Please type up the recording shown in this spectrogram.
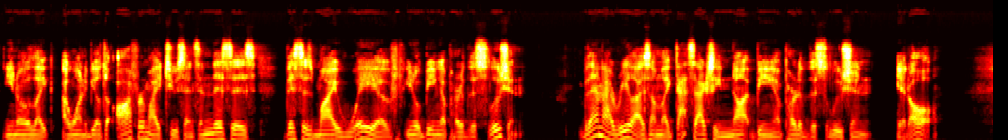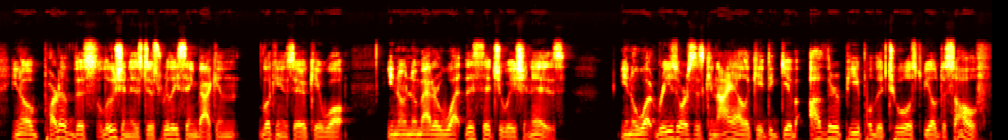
you know, like I want to be able to offer my two cents. And this is this is my way of you know being a part of the solution. But then I realized I'm like, that's actually not being a part of the solution at all. You know, part of the solution is just really sitting back and looking and say, okay, well, you know, no matter what this situation is, you know, what resources can I allocate to give other people the tools to be able to solve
